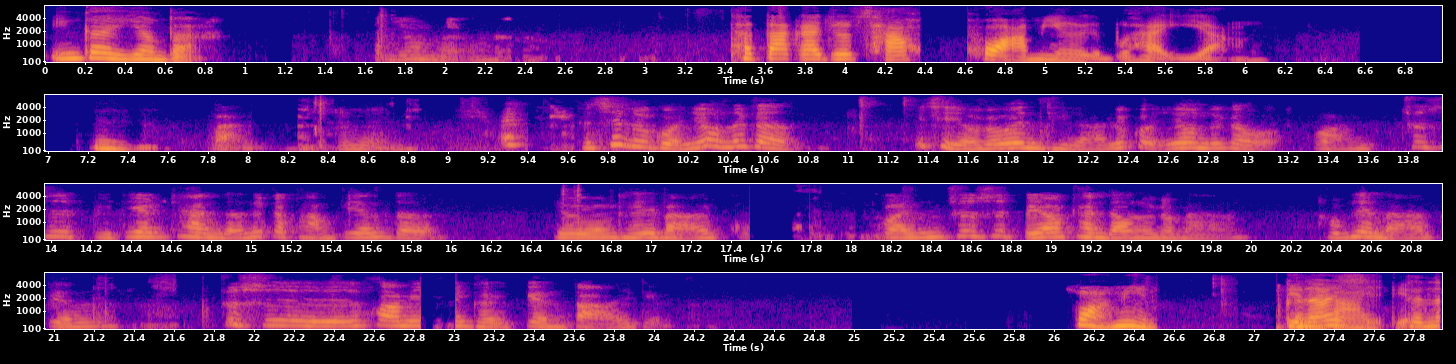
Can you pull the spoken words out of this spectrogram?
应该一样吧？一样吧？它大概就差画面有点不太一样。嗯，版嗯，哎，可是如果用那个，一起有个问题啊，如果用那个网就是笔电看的那个旁边的留言，可以把它关，就是不要看到那个吗？图片把它变，就是画面可以变大一点吗。画面可能要变大一点。可能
